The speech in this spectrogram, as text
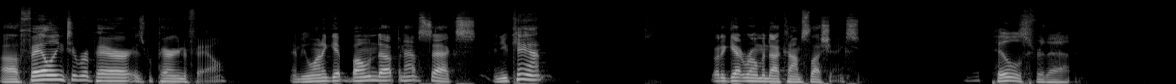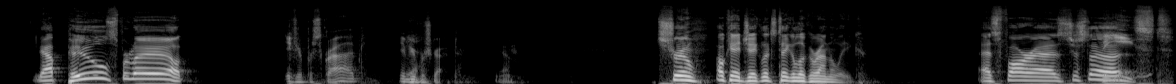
uh, failing to prepare is preparing to fail. And if you want to get boned up and have sex, and you can't, go to getroman.com slash yanks. Pills for that. Got pills for that. If you're prescribed. If Yeah. you're prescribed. True. Okay, Jake, let's take a look around the league. As far as just a the East.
